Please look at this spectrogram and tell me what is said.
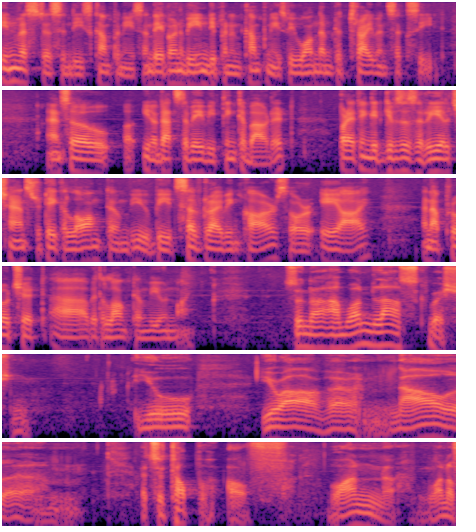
investors in these companies, and they're going to be independent companies. We want them to thrive and succeed. And so, uh, you know, that's the way we think about it. But I think it gives us a real chance to take a long-term view, be it self-driving cars or AI, and approach it uh, with a long-term view in mind. So now, one last question. You, you are uh, now um, at the top of one, uh, one of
